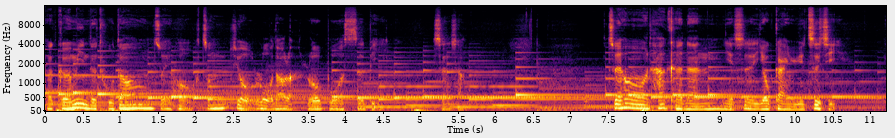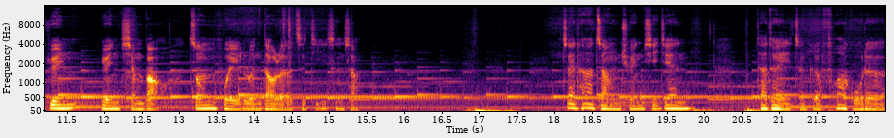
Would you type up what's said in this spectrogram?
而革命的屠刀，最后终究落到了罗伯斯比。身上，最后他可能也是有感于自己冤冤相报，终会轮到了自己身上。在他掌权期间，他对整个法国的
